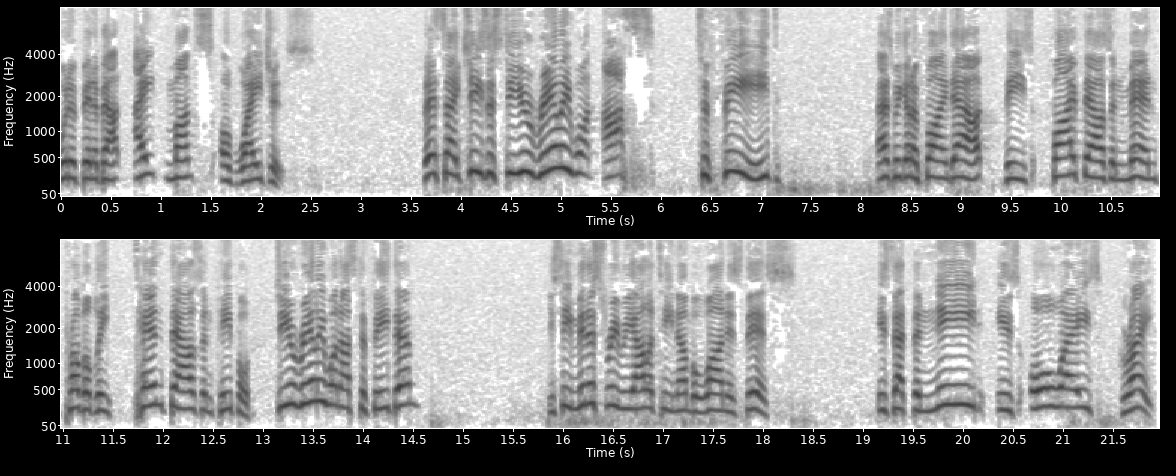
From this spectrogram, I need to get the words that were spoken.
would have been about eight months of wages. They say, Jesus, do you really want us to feed, as we're going to find out, these 5,000 men, probably 10,000 people? Do you really want us to feed them? You see, ministry reality number one is this is that the need is always great.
